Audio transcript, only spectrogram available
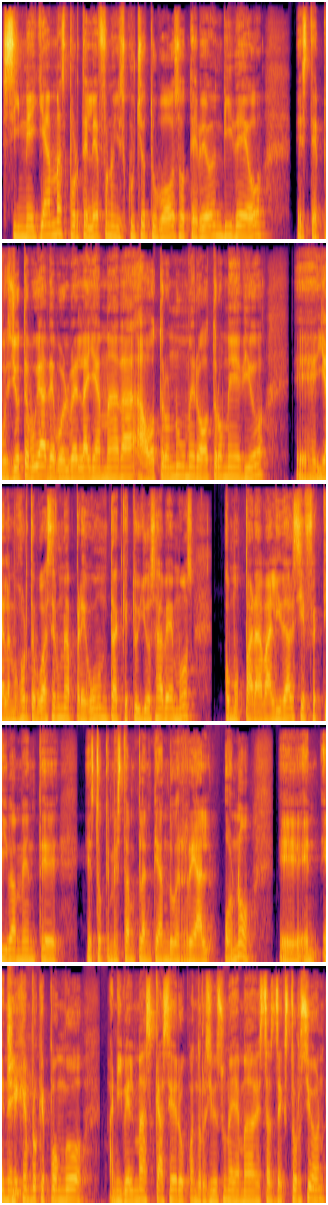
si me llamas por teléfono y escucho tu voz o te veo en video, este, pues yo te voy a devolver la llamada a otro número, a otro medio, eh, y a lo mejor te voy a hacer una pregunta que tú y yo sabemos, como para validar si efectivamente esto que me están planteando es real o no. Eh, en, el ejemplo que pongo a nivel más casero, cuando recibes una llamada de estas de extorsión,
